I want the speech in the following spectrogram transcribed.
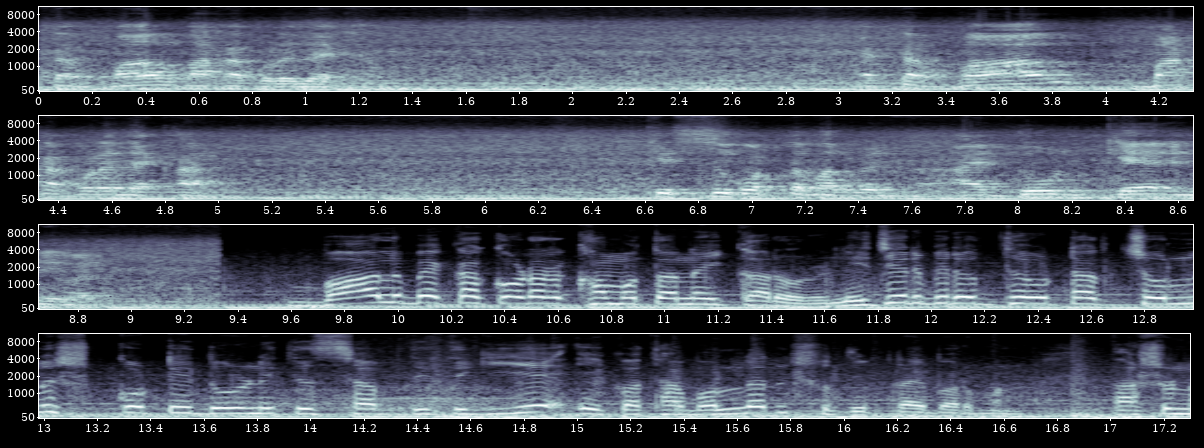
একটা বাল বাঁকা করে দেখান। একটা বাল বাঁকা করে দেখান। কিচ্ছু করতে পারবেন না। আই ডোন্ট কেয়ার এনিওয়ার বাল বেকা করার ক্ষমতা নেই কারোর। নিজের বিরুদ্ধে ওঠা চল্লিশ কোটি দুর্নীতির ছাপ দিতে গিয়ে এই কথা বললেন সুদীপ রায় বর্মন। আসন্ন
